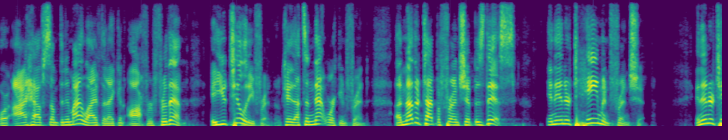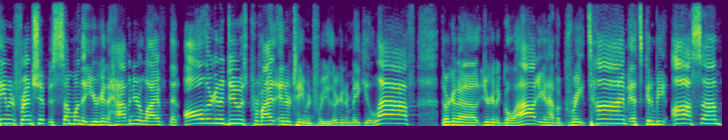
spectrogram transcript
or I have something in my life that I can offer for them. A utility friend, okay, that's a networking friend. Another type of friendship is this an entertainment friendship. An entertainment friendship is someone that you're going to have in your life that all they're going to do is provide entertainment for you. They're going to make you laugh. They're going to you're going to go out, you're going to have a great time. It's going to be awesome.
